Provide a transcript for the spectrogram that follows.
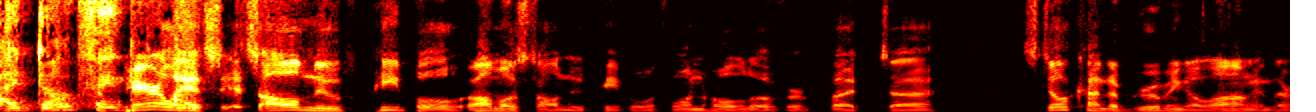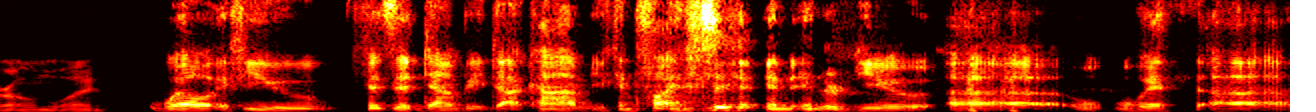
I don't think apparently I- it's it's all new people, almost all new people with one holdover, but uh, still kind of grooving along in their own way. Well, if you visit downbeat.com, you can find an interview uh, with, uh,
